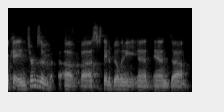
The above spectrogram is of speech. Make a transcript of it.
Okay, in terms of, of uh, sustainability and, and um,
